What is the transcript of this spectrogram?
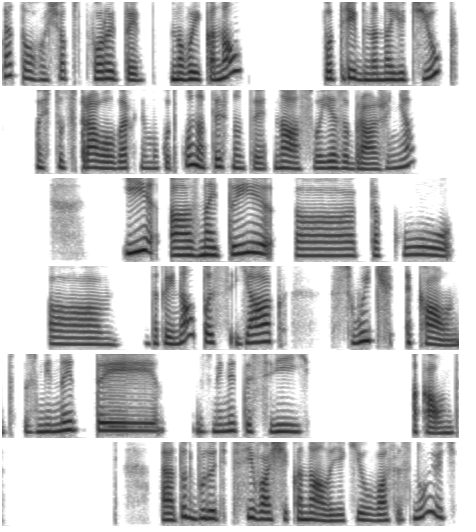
Для того, щоб створити новий канал, потрібно на YouTube, ось тут справа у верхньому кутку, натиснути на своє зображення і, а, знайти, а, таку, а, такий напис, як Switch account змінити змінити свій аккаунт. Е, тут будуть всі ваші канали, які у вас існують.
